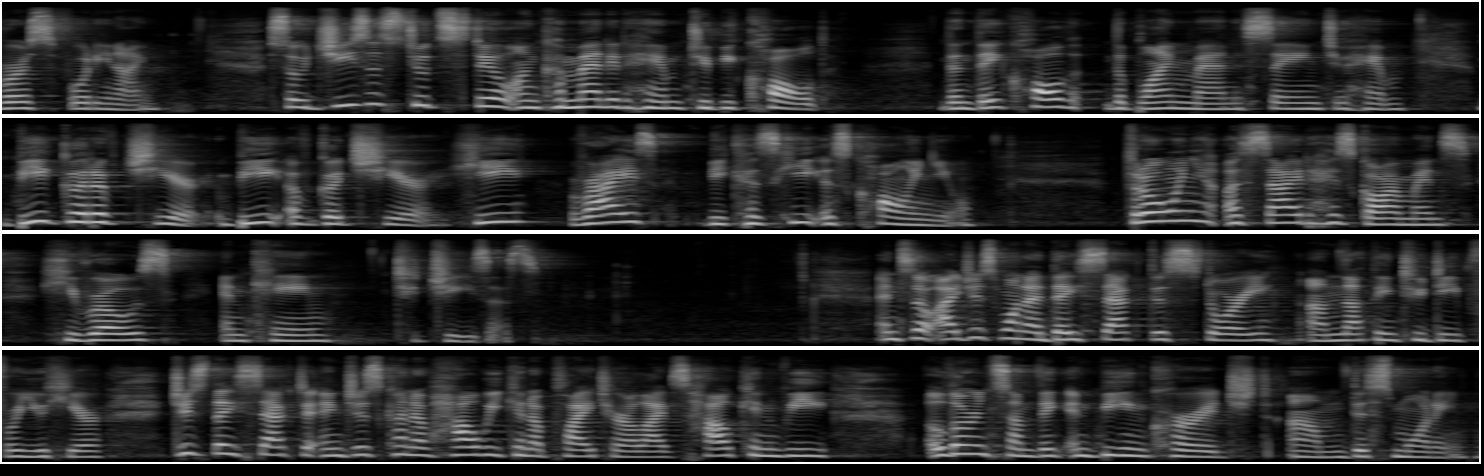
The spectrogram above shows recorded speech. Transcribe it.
verse 49. So Jesus stood still and commanded him to be called. Then they called the blind man, saying to him, Be good of cheer, be of good cheer. He rise because he is calling you. Throwing aside his garments, he rose and came to Jesus. And so I just want to dissect this story. Um, nothing too deep for you here. Just dissect it and just kind of how we can apply to our lives. How can we learn something and be encouraged um, this morning?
